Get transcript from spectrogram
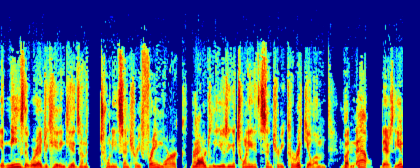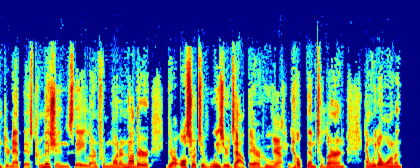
It means that we're educating kids on a 20th century framework, Right. largely using a 20th century curriculum. But Mhm. now there's the internet, there's permissions, they learn from one another. There are all sorts of wizards out there who Yeah. can help them to learn. And we don't want to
